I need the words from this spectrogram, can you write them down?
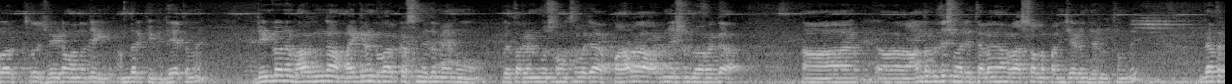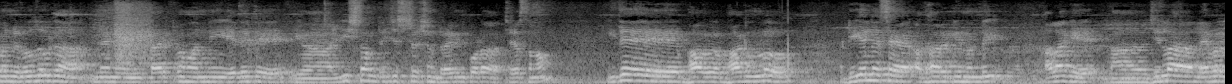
వర్క్ చేయడం అన్నది అందరికీ విధేయతమే. దీంట్లోనే భాగంగా మైగ్రెంట్ వర్కర్స్ మీద మేము గత రెండు మూడు సంవత్సరాలుగా పారా ఆర్గనైజేషన్ ద్వారాగా ఆంధ్రప్రదేశ్ మరియు తెలంగాణ రాష్ట్రాల్లో పనిచేయడం జరుగుతుంది. గత కొన్ని రోజులుగా మేము ఈ కార్యక్రమాన్ని ఏదైతే ఆ, ఈస్టర్న్ రిజిస్ట్రేషన్ డ్రైవ్ని కూడా చేస్తున్నాం. ఇదే భాగ భాగంలో డిఎల్ఎస్ఏ అథారిటీ నుండి అలాగే జిల్లా లేబర్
